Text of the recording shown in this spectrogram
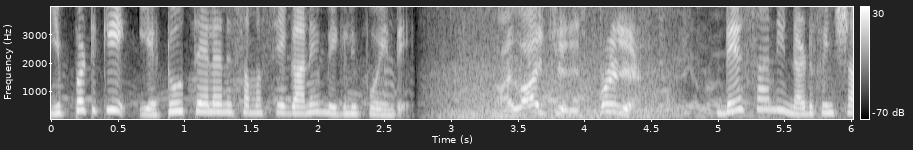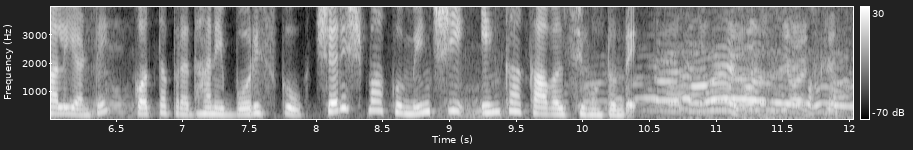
ఇప్పటికీ ఎటూ తేలని సమస్యగానే మిగిలిపోయింది. దేశాన్ని నడిపించాలి అంటే కొత్త ప్రధాని బోరిస్కు చరిష్మాకు మించి ఇంకా కావాల్సి ఉంటుంది. Cheers!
